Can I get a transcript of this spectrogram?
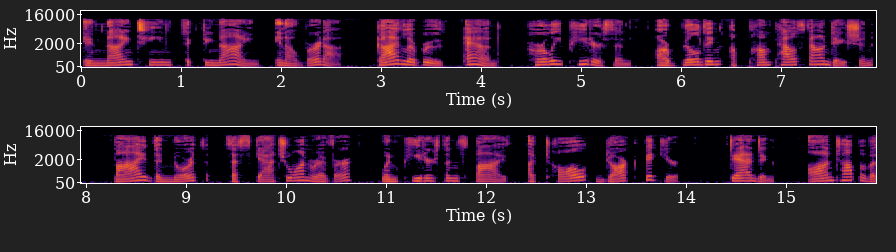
In 1969, in Alberta, Guy LaRuth and Hurley Peterson are building a pump house foundation by the North Saskatchewan River when Peterson spies a tall, dark figure standing on top of a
